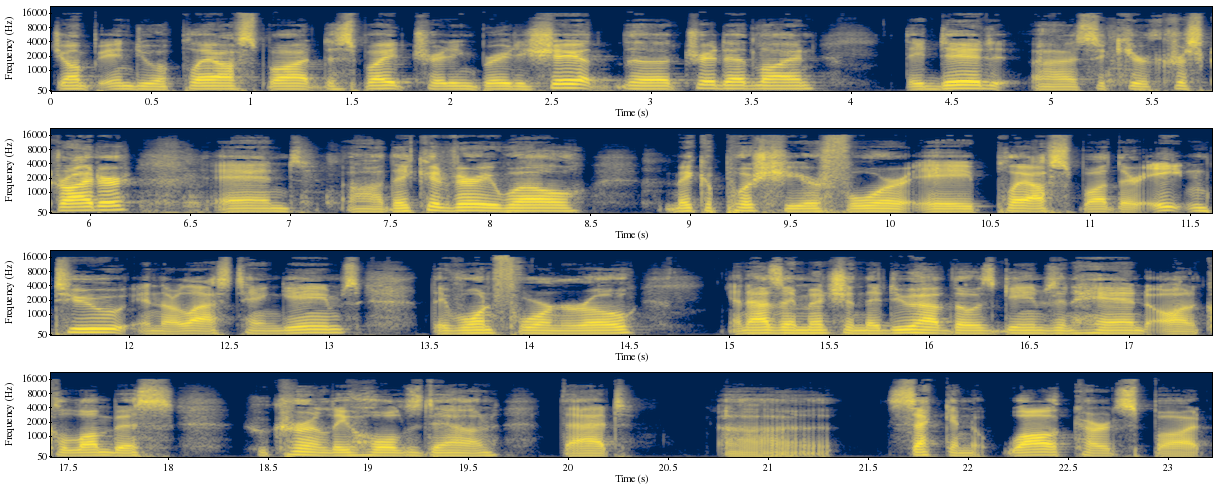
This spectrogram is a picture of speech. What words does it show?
jump into a playoff spot despite trading Brady Skjei at the trade deadline. They did uh, secure Chris Kreider, and uh, they could very well make a push here for a playoff spot. They're eight and two in their last ten games. They've won four in a row, and as I mentioned, they do have those games in hand on Columbus, who currently holds down that uh, second wild card spot.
